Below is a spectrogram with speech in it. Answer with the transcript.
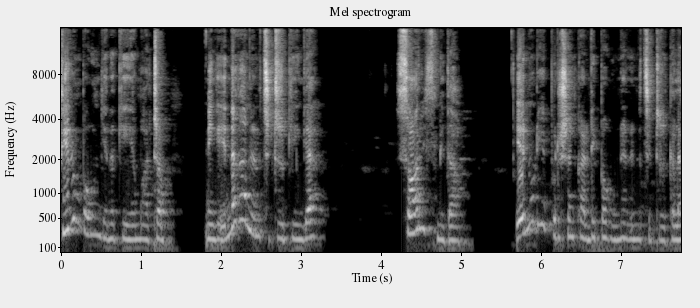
திரும்பவும் எனக்கு ஏமாற்றம். நீங்க என்னதான் நினைச்சிட்டு இருக்கீங்க? சாரி ஸ்மிதா. என்னுடைய புருஷன் கண்டிப்பா உன்ன நினைச்சிட்டு இருக்கல.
